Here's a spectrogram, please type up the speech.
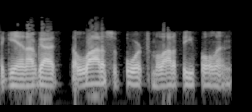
again i've got a lot of support from a lot of people and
